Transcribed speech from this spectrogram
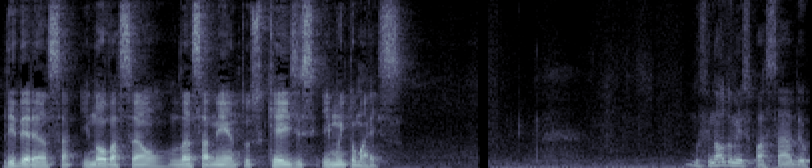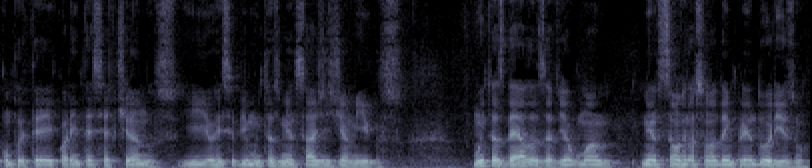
liderança, inovação, lançamentos, cases e muito mais. No final do mês passado eu completei 47 anos e eu recebi muitas mensagens de amigos. Muitas delas havia alguma menção relacionada a empreendedorismo.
